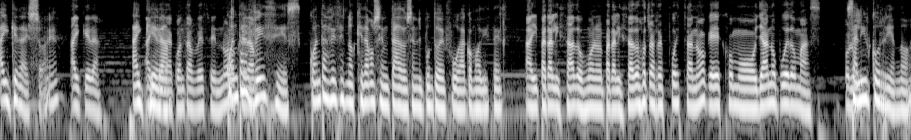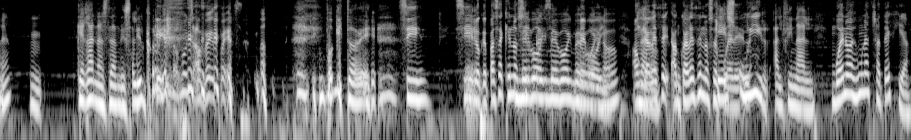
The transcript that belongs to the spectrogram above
Ahí queda eso, ¿eh? Ahí queda. Ahí Ahí queda. ¿Cuántas veces no? Nos ¿Cuántas quedamos veces, cuántas veces nos quedamos sentados en el punto de fuga, como dices? Ahí paralizados. Bueno, paralizado es otra respuesta, ¿no? Que es como ya no puedo más. Por- Salir corriendo, ¿eh? Mm. Qué ganas dan de salir corriendo muchas veces. Un poquito de... Sí, sí, Eh, lo que pasa es que no me siempre voy, me voy, me voy, ¿no? Aunque, Claro. a veces, aunque a veces no se que puede. es huir al final. Bueno, es una estrategia,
